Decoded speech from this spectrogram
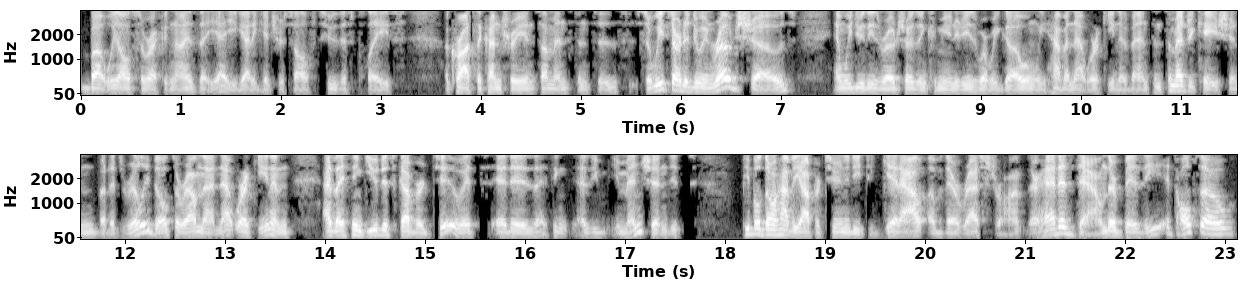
but we also recognize that, yeah, you got to get yourself to this place across the country in some instances. So we started doing road shows, and we do these road shows in communities where we go and we have a networking event and some education, but it's really built around that networking. And as I think you discovered too, it's, it is, I think, as you, you mentioned, it's, people don't have the opportunity to get out of their restaurant. Their head is down, they're busy. It's also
